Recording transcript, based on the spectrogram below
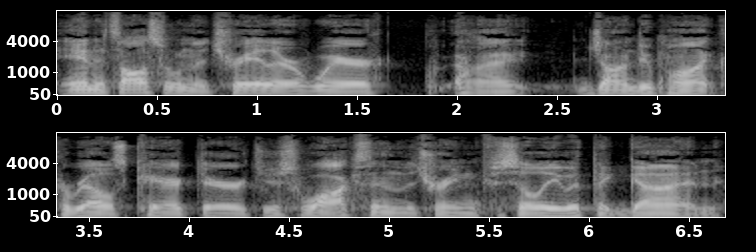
and it's also in the trailer, where uh, John DuPont, Carell's character, just walks in the training facility with the gun.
